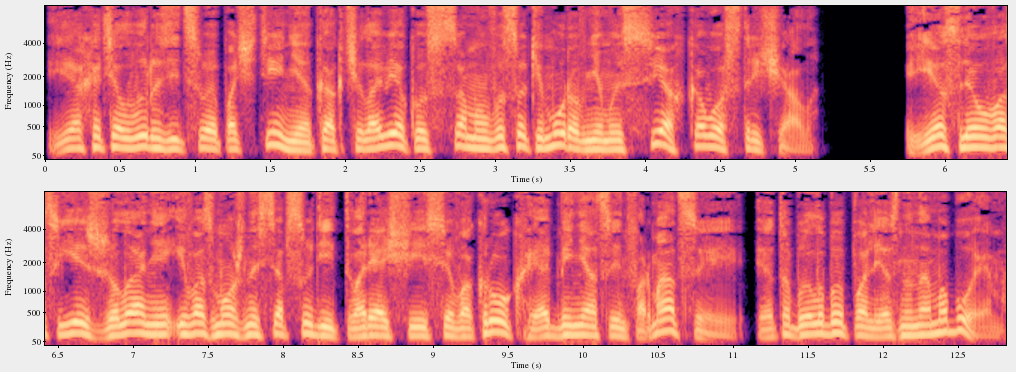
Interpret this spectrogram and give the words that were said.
Я хотел выразить свое почтение как человеку с самым высоким уровнем из всех, кого встречал. Если у вас есть желание и возможность обсудить творящееся вокруг и обменяться информацией, это было бы полезно нам обоим.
